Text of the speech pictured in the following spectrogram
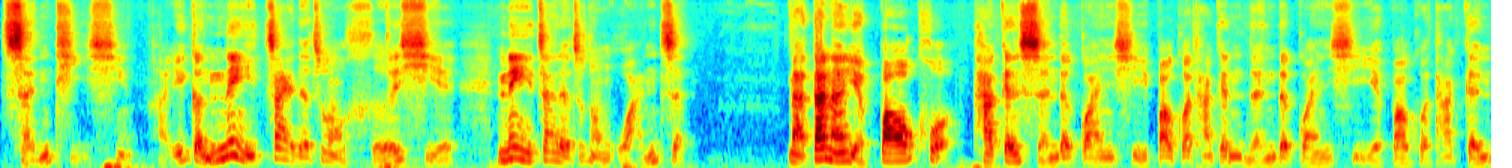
整体性啊，一个内在的这种和谐，内在的这种完整。那当然也包括他跟神的关系，包括他跟人的关系，也包括他跟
